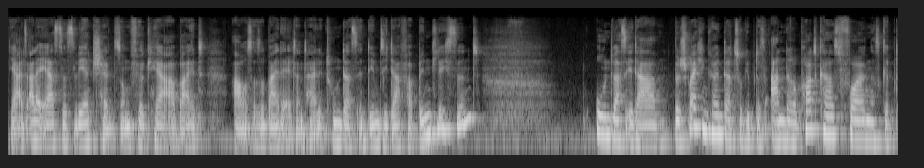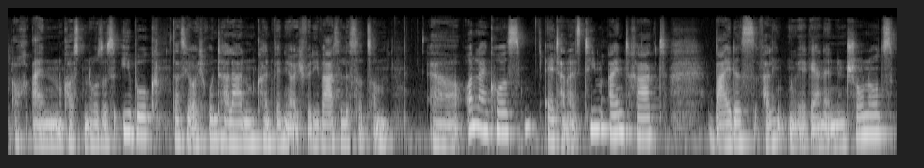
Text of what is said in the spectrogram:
ja, als allererstes Wertschätzung für Care-Arbeit aus. Also beide Elternteile tun das, indem sie da verbindlich sind und was ihr da besprechen könnt. Dazu gibt es andere Podcast-Folgen. Es gibt auch ein kostenloses E-Book, das ihr euch runterladen könnt, wenn ihr euch für die Warteliste zum äh, Online-Kurs Eltern als Team eintragt. Beides verlinken wir gerne in den Show Notes.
